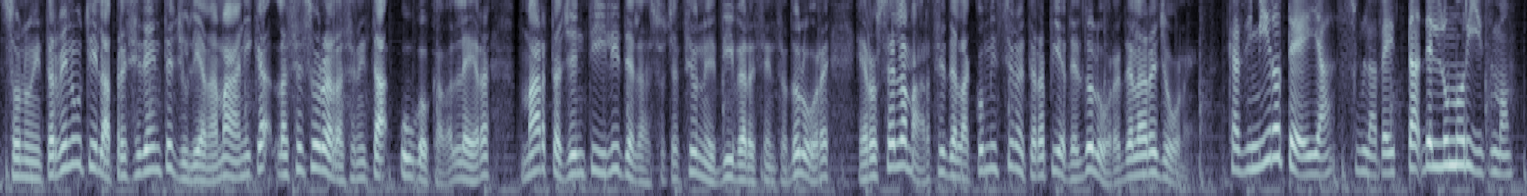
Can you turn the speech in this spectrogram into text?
Sono intervenuti la Presidente Giuliana Manica, l'assessore alla sanità Ugo Cavallera, Marta Gentili dell'Associazione Vivere Senza Dolore e Rossella Marzi della Commissione Terapia del Dolore della Regione. Casimiro Teia, sulla vetta dell'umorismo.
